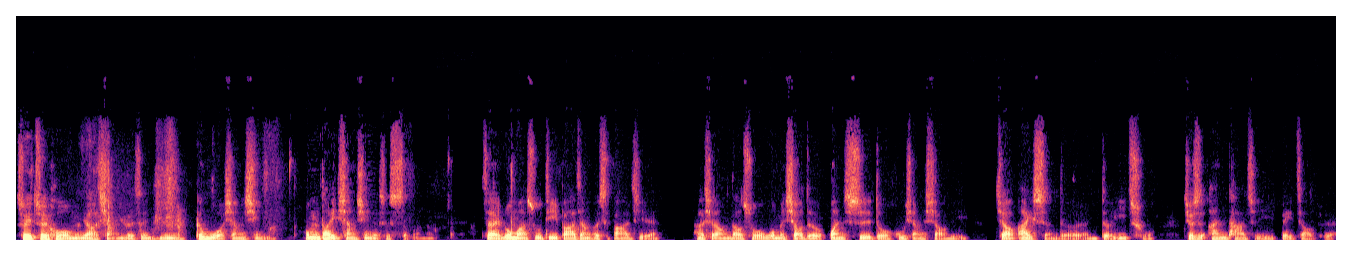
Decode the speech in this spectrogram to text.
所以，最后我们要想一个：是你跟我相信吗？我们到底相信的是什么呢？在罗马书第八章二十八节，他想到说：“我们晓得万事都互相效力，叫爱神的人得益处，就是按他旨意被造的人。”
